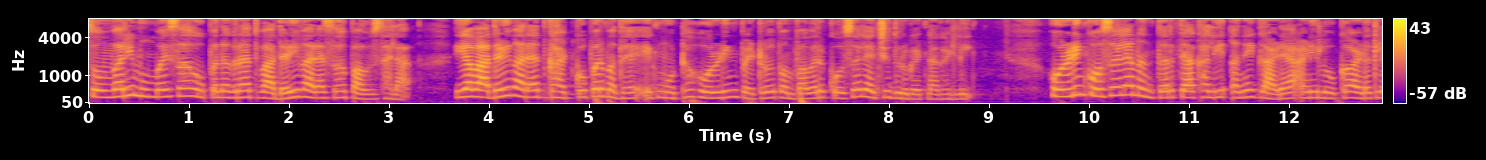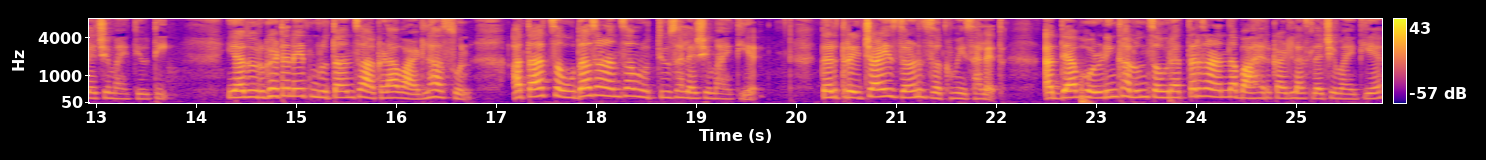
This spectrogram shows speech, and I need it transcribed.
सोमवारी मुंबईसह उपनगरात वादळी वाऱ्यासह पाऊस झाला. या वादळी वाऱ्यात घाटकोपरमध्ये एक मोठं होर्डिंग पेट्रोल पंपावर कोसळल्याची दुर्घटना घडली. होर्डिंग कोसळल्यानंतर त्याखाली अनेक गाड्या आणि लोक अडकल्याची माहिती होती. या दुर्घटनेत मृतांचा आकडा वाढला असून आता चौदा जणांचा मृत्यू झाल्याची माहिती आहे. तर त्रेचाळीस जण जखमी झालेत. अद्याप होर्डिंग खालून चौऱ्याहत्तर जणांना बाहेर काढलं असल्याची माहिती आहे.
